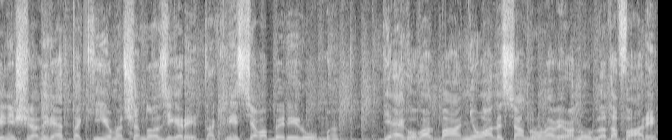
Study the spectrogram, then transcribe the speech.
Finisce la diretta, chi io mi accendo la sigaretta, Cristian va a bere in room. Diego va al bagno, Alessandro non aveva nulla da fare,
